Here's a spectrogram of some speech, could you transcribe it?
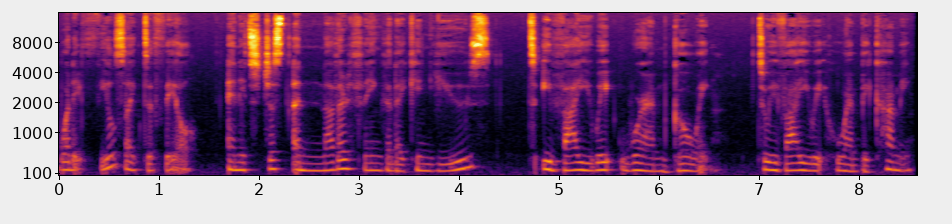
what it feels like to fail. And it's just another thing that I can use to evaluate where I'm going, to evaluate who I'm becoming.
